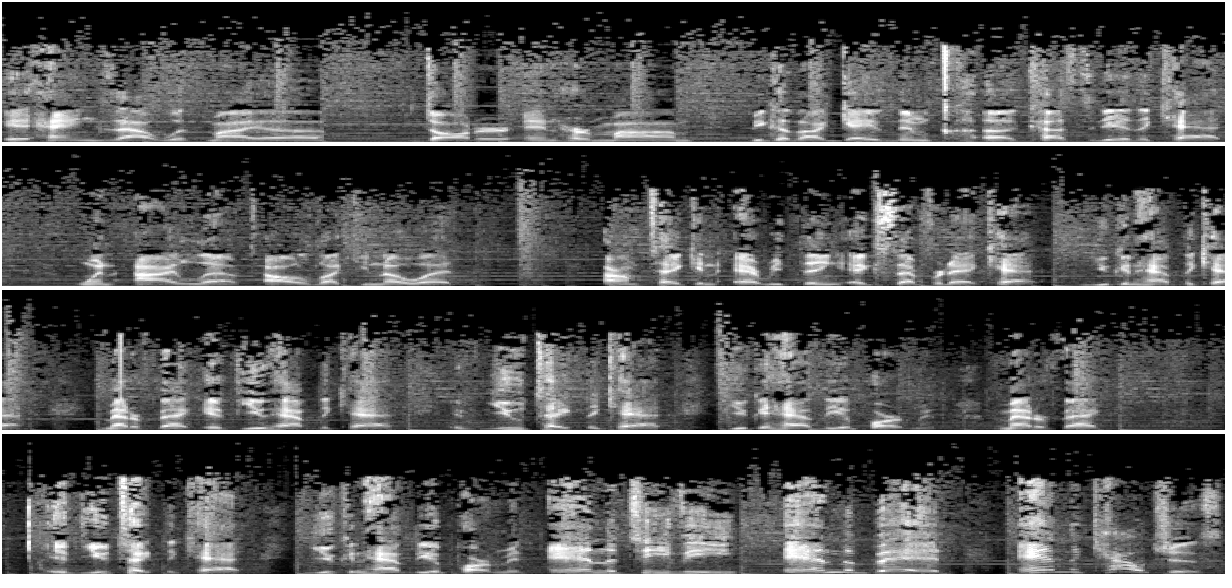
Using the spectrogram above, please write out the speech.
It hangs out with my uh, daughter and her mom because I gave them uh, custody of the cat when I left. I was like, you know what? I'm taking everything except for that cat. You can have the cat. Matter of fact, if you have the cat, if you take the cat, you can have the apartment. Matter of fact, if you take the cat, you can have the apartment and the TV and the bed and the couches.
